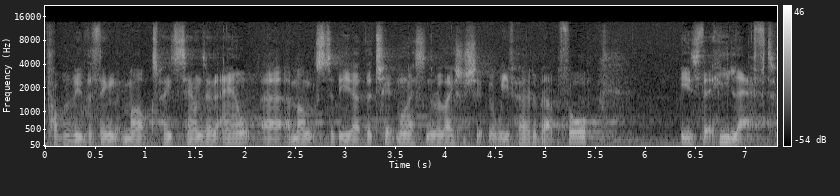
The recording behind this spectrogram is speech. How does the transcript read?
probably the thing that marks Peter Townsend out uh, amongst the, uh, the titmice and the relationship that we've heard about before is that he left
